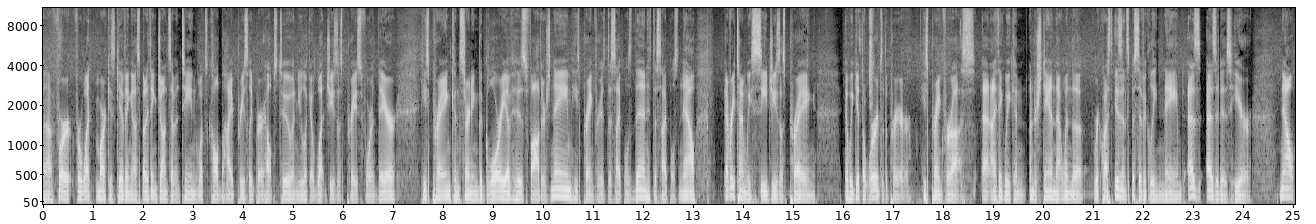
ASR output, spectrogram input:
uh, for for what Mark is giving us, but I think John 17, what's called the high priestly prayer, helps too. And you look at what Jesus prays for there. He's praying concerning the glory of his Father's name. He's praying for his disciples then, his disciples now. Every time we see Jesus praying, and we get the words of the prayer, he's praying for us. And I think we can understand that when the request isn't specifically named, as as it is here. Now,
